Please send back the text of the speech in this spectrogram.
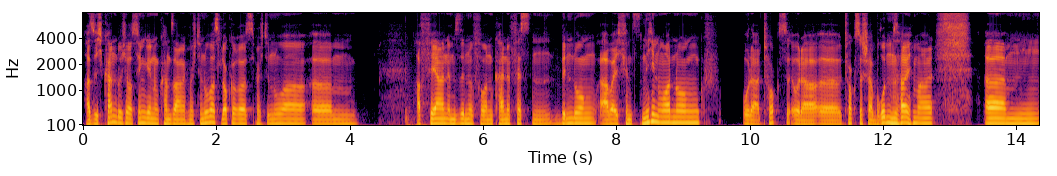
Also ich kann durchaus hingehen und kann sagen, ich möchte nur was Lockeres, ich möchte nur ähm, Affären im Sinne von keine festen Bindungen, aber ich finde es nicht in Ordnung, oder, tox oder äh, toxischer Brunnen, sag ich mal, ähm,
